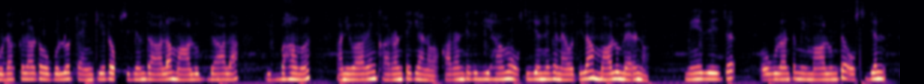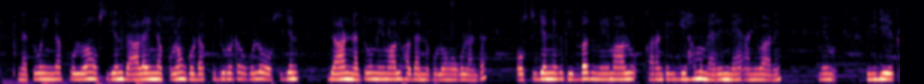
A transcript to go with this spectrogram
ගොඩක් වෙලාවට ඕගොල්ලෝ ටැංකියට ඔක්සිජන් දාලා මාළුත් දාලා තිබ්බහම අනිවාර්යෙන් කරන්ට් එක යනවා. කරන්ට් එක ගියාම ඔක්සිජන් එක නැවතිලා මාළු මැරෙනවා. මේ දෙයට ඕගොල්ලන්ට මේ මාළුන්ට ඔක්සිජන් නැතුව ඉන්න පුළුවන් ඔක්සිජන් දාලා ඉන්න පුළුවන් ගොඩක් දුරට ඔයගොල්ලෝ ඔක්සිජන් දාන්න නැතුව මේ මාළු හදන්න පුළුවන් ඕගොල්ලන්ට ඔක්සිජන් එක තිබ්බත් මේ මාළු කරන්ට එක ගියහම මැරෙන්නේ අනිවාරෙන් මේ වීඩිය එක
